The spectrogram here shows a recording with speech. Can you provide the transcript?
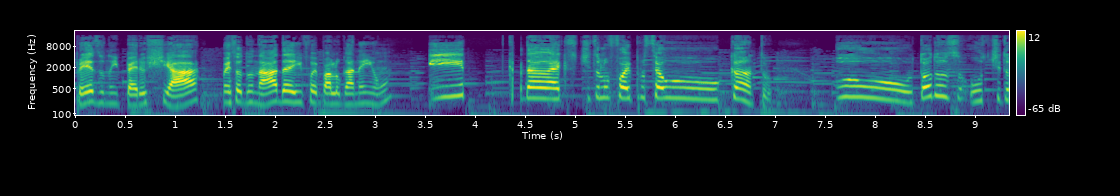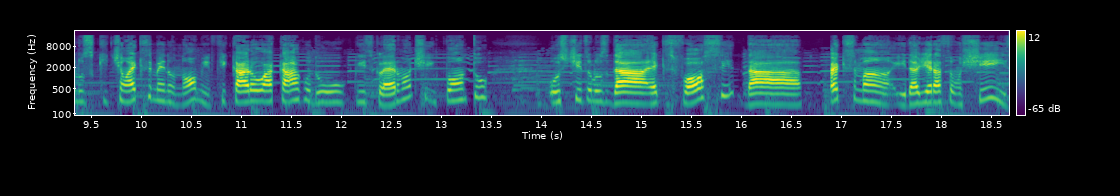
preso no Império Shi'ar. Começou do nada e foi pra lugar nenhum. E cada ex-título foi pro seu canto. O, todos os títulos que tinham X-Men no nome ficaram a cargo do Chris Claremont, enquanto os títulos da X-Force, da X-Men e da Geração X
